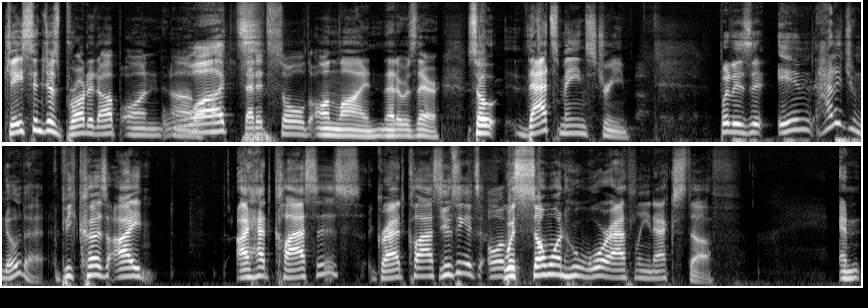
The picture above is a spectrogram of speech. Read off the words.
Jason just brought it up on um, what? that it sold online, that it was there. So that's mainstream But is it in? How did you know that? because I I had classes, grad classes. Do you think it's on? with someone who wore Athlean X stuff. And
